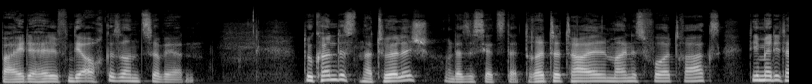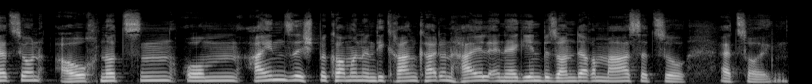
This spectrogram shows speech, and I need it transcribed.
Beide helfen dir auch gesund zu werden. Du könntest natürlich, und das ist jetzt der dritte Teil meines Vortrags, die Meditation auch nutzen, um Einsicht bekommen in die Krankheit und Heilenergie in besonderem Maße zu erzeugen.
